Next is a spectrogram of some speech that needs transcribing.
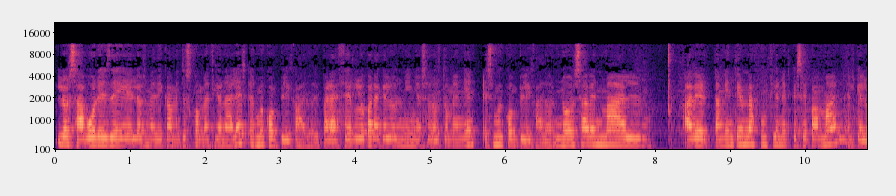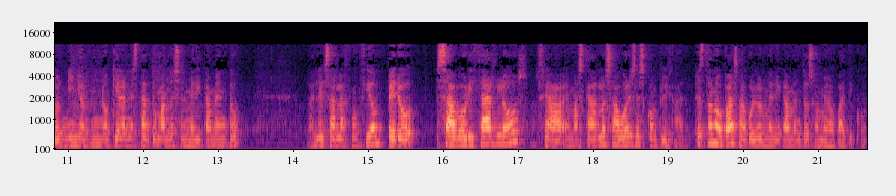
los sabores de los medicamentos convencionales es muy complicado y para hacerlo para que los niños se los tomen bien es muy complicado. No saben mal a ver, también tiene una función el que sepan mal, el que los niños no quieran estar tomándose el medicamento, ¿vale? Esa es la función, pero saborizarlos, o sea, enmascarar los sabores es complicado. Esto no pasa con los medicamentos homeopáticos,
